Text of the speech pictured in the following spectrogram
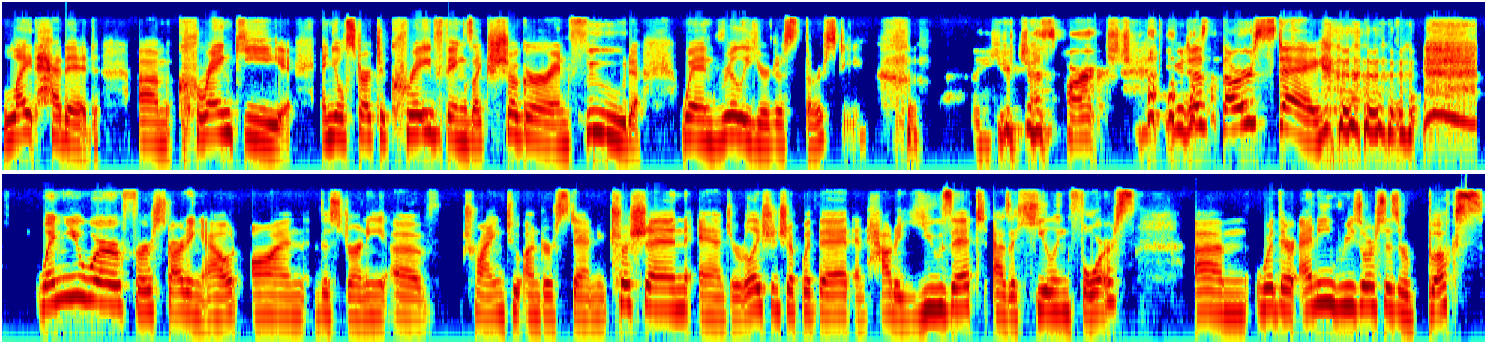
lightheaded, um, cranky, and you'll start to crave things like sugar and food when really you're just thirsty. You're just parched. You're just thirsty. when you were first starting out on this journey of trying to understand nutrition and your relationship with it and how to use it as a healing force, um, were there any resources or books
